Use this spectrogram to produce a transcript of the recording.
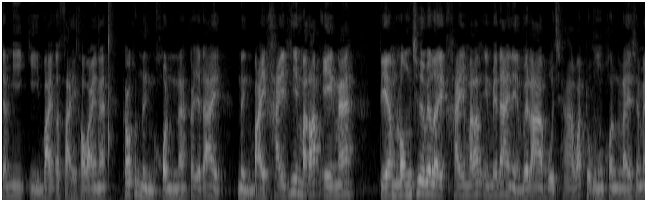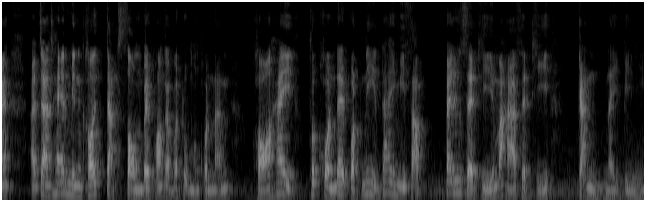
จะมีกี่ใบเอาใส่เข้าไว้นะ ก็หนึ่งคนนะ ก็จะได้หนึ่งใบใครที่มารับเองนะ เตรียมลงชื่อไว้เลยใครมารับเองไม่ได้เนี่ย เวลาบูชาวัตถุมงคลอะไรใช่ไหมอาจารย์แทแอดมินเขาจัดส่งไปพร้อมกับวัตถุมงคลนั้น ขอให้ทุกคนได้ปลดหนี้ได้มีทรัพย์เป็นเศรษฐีมหาเศรษฐีกันในปีนี้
